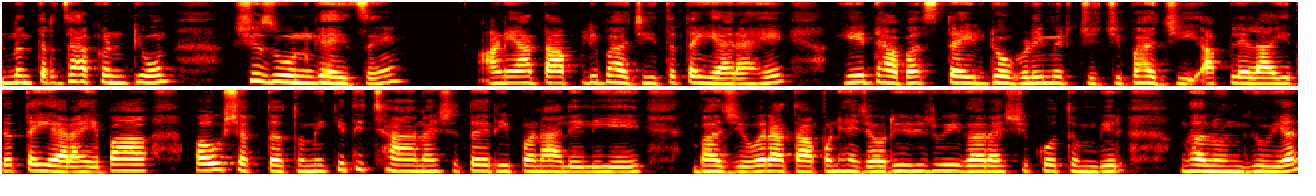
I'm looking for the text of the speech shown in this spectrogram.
नंतर झाकण ठेवून शिजवून घ्यायचं आहे. आणि आता आपली भाजी इथं तयार आहे. ही ढाबा स्टाईल ढोबळी मिरचीची भाजी आपल्याला इथं तयार आहे. पहा पाहू शकता तुम्ही किती छान अशी तरी पण आलेली आहे भाजीवर. आता आपण ह्याच्यावर हिरवीगार अशी कोथिंबीर घालून घेऊयात.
